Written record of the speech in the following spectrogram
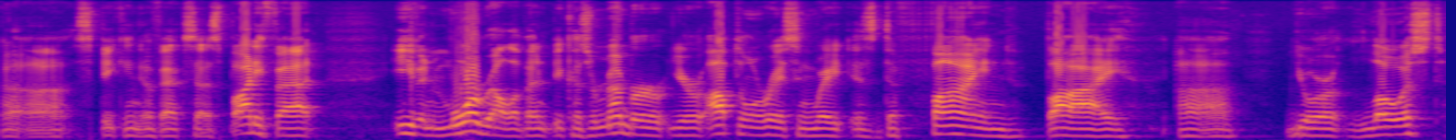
Uh, speaking of excess body fat, even more relevant because remember, your optimal racing weight is defined by uh, your lowest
